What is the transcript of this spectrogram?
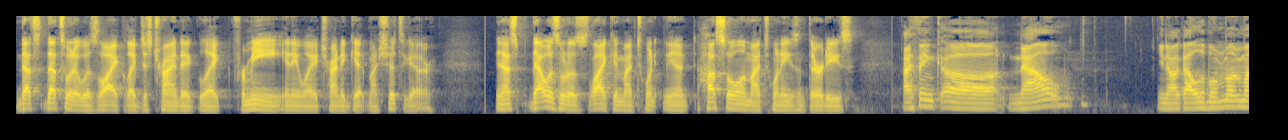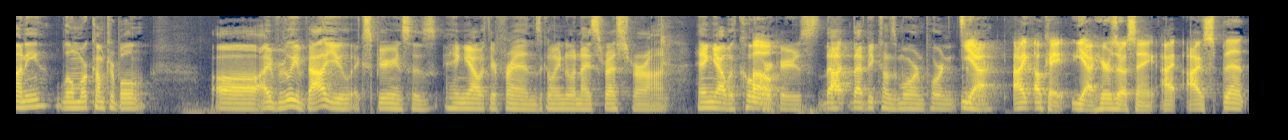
That's that's what it was like. Like just trying to like for me anyway, trying to get my shit together. And that's that was what it was like in my twenty you know hustle in my twenties and thirties. I think uh, now, you know, I got a little more money, a little more comfortable. Uh, I really value experiences, hanging out with your friends, going to a nice restaurant, hanging out with coworkers. that that becomes more important. To Oh. Yeah, me. I okay. Yeah, here's what I was saying. I I've spent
